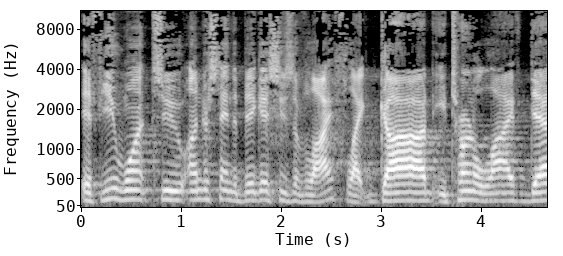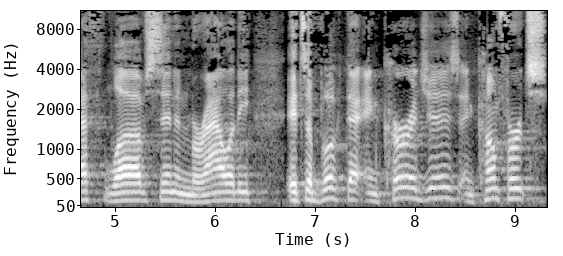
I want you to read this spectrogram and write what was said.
if you want to understand the big issues of life, like God, eternal life, death, love, sin, and morality. It's a book that encourages and comforts,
